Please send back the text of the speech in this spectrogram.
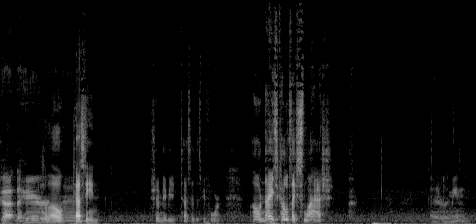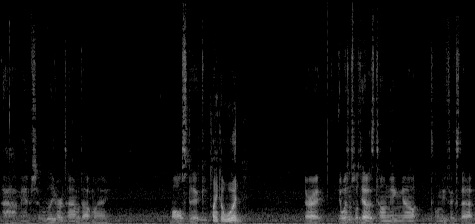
Got the hair. Hello? and- Testing. Should have maybe tested this before. Oh, nice. Kind of looks like Slash. I didn't really mean. Ah, man, I'm just having a really hard time without my maul stick. Plank of wood. All right. It wasn't supposed to have his tongue hanging out, so let me fix that.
